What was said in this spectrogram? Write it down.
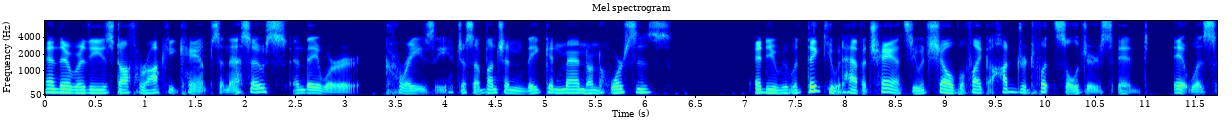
And there were these Dothraki camps in Essos, and they were crazy. Just a bunch of naked men on horses. And you would think you would have a chance. You would show up with like a hundred foot soldiers, and it was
